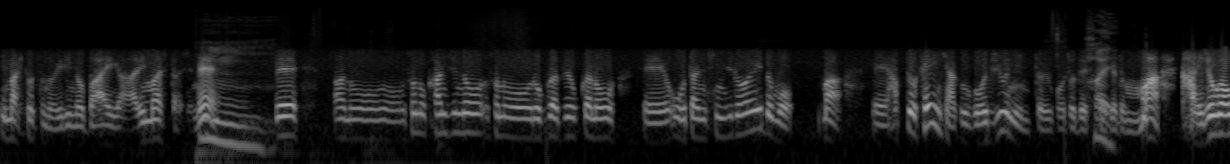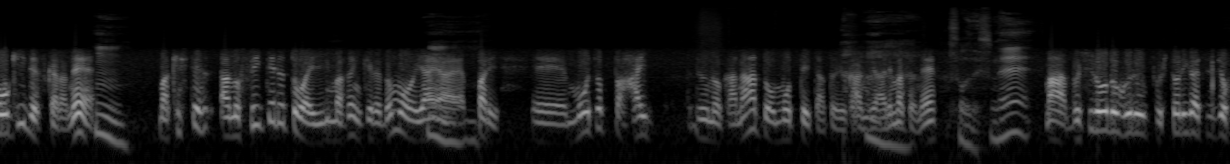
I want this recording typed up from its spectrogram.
今一つの入りの場合がありましたしね。うん。であのその肝心のその6月4日の、えー大谷慎次郎エイドも、まあえー発表1150人ということでしたけども、まあ、会場が大きいですからね、うん。まあ、決してあの空いてるとは言いませんけれども、ややうん。やっぱり、えーもうちょっと入るのかなと思っていたという感じがありますよね。そうですね。まあ、ブシロードグループ一人勝ち状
